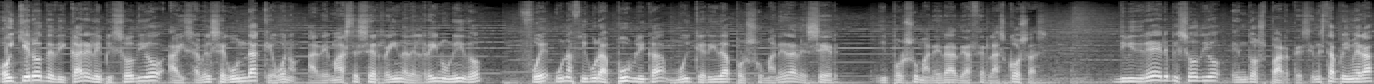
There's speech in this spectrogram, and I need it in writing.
Hoy quiero dedicar el episodio a Isabel II, que bueno, además de ser reina del Reino Unido, fue una figura pública muy querida por su manera de ser y por su manera de hacer las cosas. Dividiré el episodio en dos partes. En esta primera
